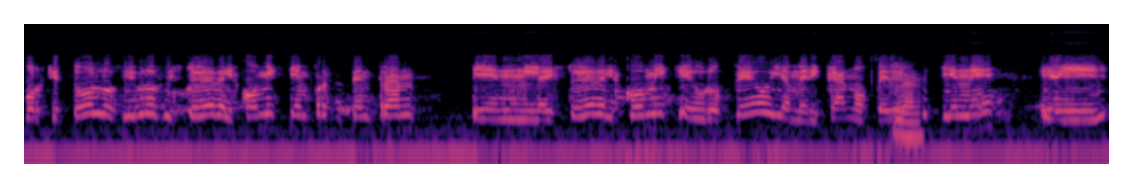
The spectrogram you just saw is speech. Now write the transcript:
porque todos los libros de historia del cómic siempre se centran en la historia del cómic europeo y americano, pero este tiene eh,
